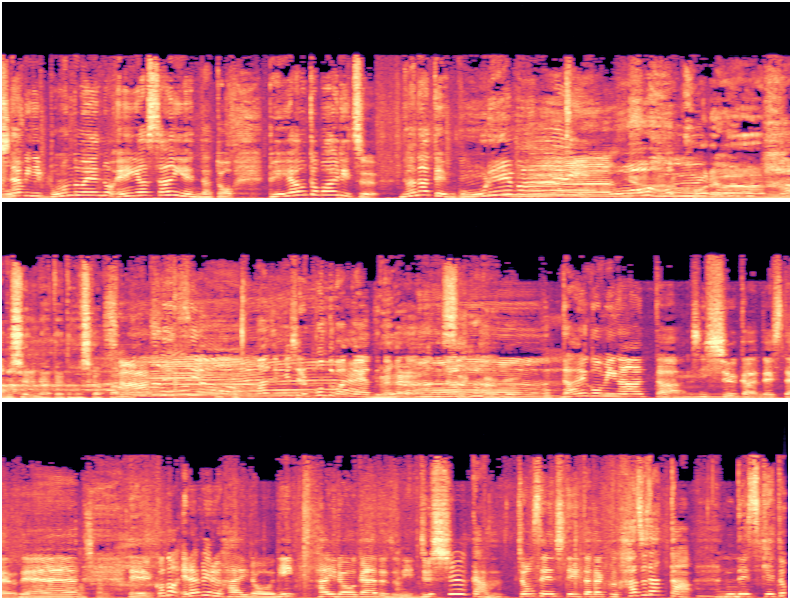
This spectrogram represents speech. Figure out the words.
ちなみにポンド円の円安3円だとペイアウト倍率7.50倍。これはあのミシェルに当ててほしかったな。マジ ミシェルポンドばっかやってたから、ね、醍醐味があった1週間でしたよね、えー、この選べる HIGH・LOW に HIGH・LOW ガールズに10週間挑戦していただくはずだったん。ですけど、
